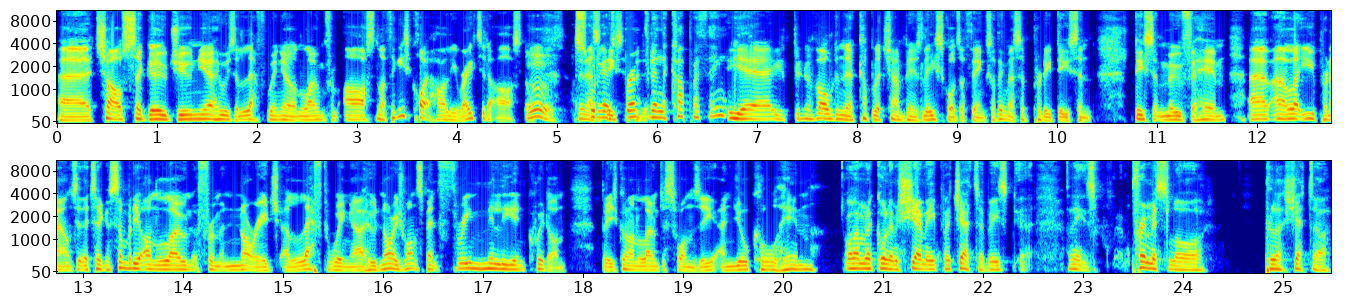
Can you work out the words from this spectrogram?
Uh, Charles Sagoe Jr., who is a left winger on loan from Arsenal. I think he's quite highly rated at Arsenal. Mm. Scored against Brentford in the cup, I think. yeah, he's been involved in a couple of Champions League squads, I think. So I think that's a pretty decent, decent move for him. Um, and I'll let you pronounce it. They're taking somebody on loan from Norwich, a left winger who Norwich once spent three million quid on, but he's gone on loan to Swansea, and you'll call him. Well, I'm going to call him Shemi Placheta, but he's, uh, I think it's Przemysław Placheta,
